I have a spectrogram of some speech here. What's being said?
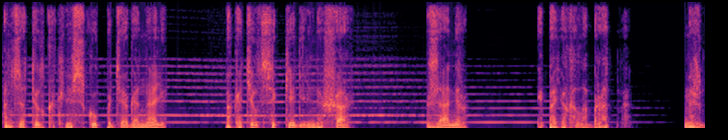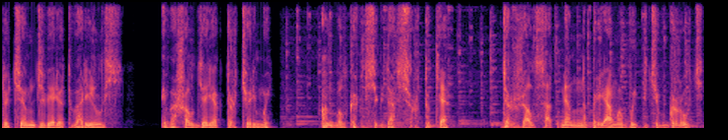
от затылка к виску по диагонали, покатился кегельный шар, замер — и поехал обратно. Между тем дверь отворилась, и вошел директор тюрьмы. Он был, как всегда, в сюртуке, держался отменно прямо, выпитив грудь,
